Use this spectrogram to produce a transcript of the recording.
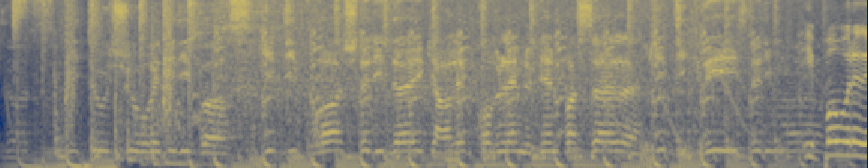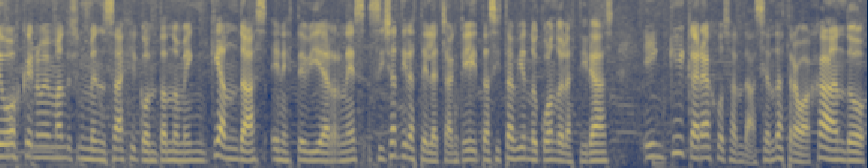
UI. Y pobre de vos que no me mandes un mensaje contándome en qué andás en este viernes, si ya tiraste la chancleta, si estás viendo cuándo las tirás, en qué carajos andás, si andás trabajando,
